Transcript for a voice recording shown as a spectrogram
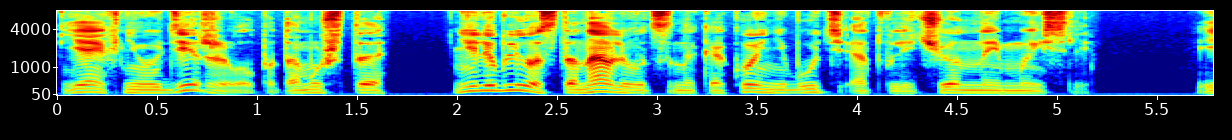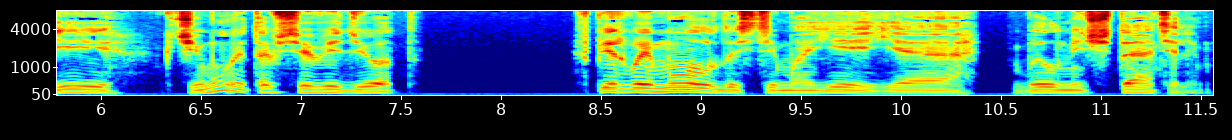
Я их не удерживал, потому что не люблю останавливаться на какой-нибудь отвлеченной мысли. И к чему это все ведет? В первой молодости моей я был мечтателем.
